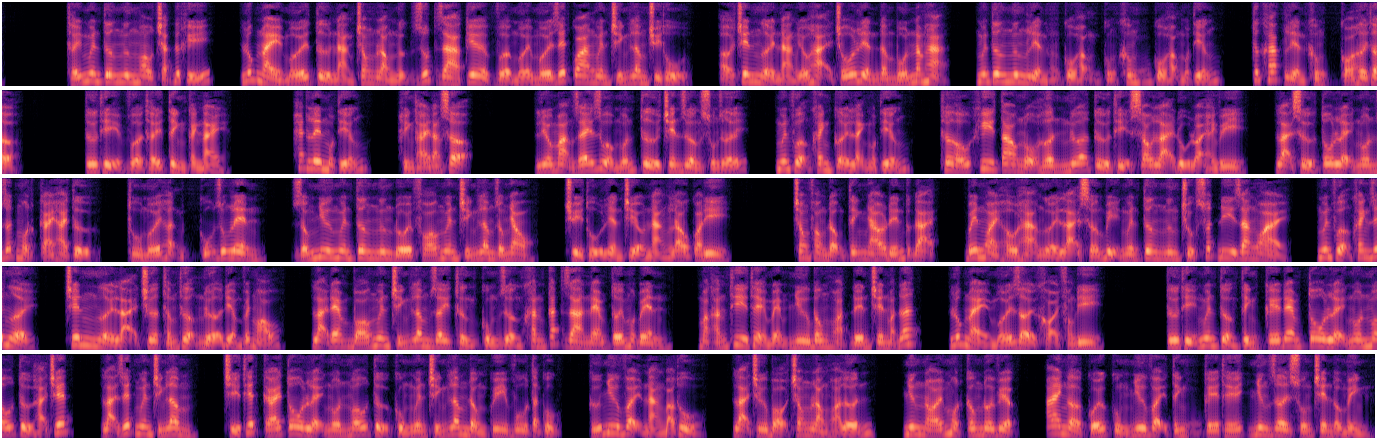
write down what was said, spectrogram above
Thấy Nguyên Tương Ngưng mau chặt đứt khí, lúc này mới từ nàng trong lòng ngực rút ra kia vừa mới mới giết qua Nguyên Chính Lâm truy thủ, ở trên người nàng yếu hại chỗ liền đâm bốn năm hạ, Nguyên Tương Ngưng liền cổ họng cũng không cổ họng một tiếng, tức khắc liền không có hơi thở. Tư thị vừa thấy tình cảnh này, hét lên một tiếng, hình thái đáng sợ. liều mạng dãy rủa muốn từ trên giường xuống dưới, Nguyên Phượng Khanh cười lạnh một tiếng, thơ hấu khi tao nộ hơn nữa từ thị sau lại đủ loại hành vi, lại xử tô lệ ngôn rất một cái hài tử, thù mới hận cũ dũng lên, giống như Nguyên Tương ngưng đối phó Nguyên Chính Lâm giống nhau, trùy thủ liền chiều nàng lao qua đi. Trong phòng động tinh nháo đến cực đại, bên ngoài hầu hạ người lại sớm bị Nguyên Tương ngưng trục xuất đi ra ngoài, Nguyên Phượng Khanh giết người, trên người lại chưa thấm thượng nửa điểm vết máu, lại đem bó Nguyên Chính Lâm dây thừng cùng giường khăn cắt ra ném tới một bên, mặc hắn thi thể mềm như bông hoạt đến trên mặt đất, lúc này mới rời khỏi phòng đi. Từ thị nguyên tưởng tính kế đem tô lệ ngôn mẫu tử hại chết, lại giết nguyên chính lâm, chỉ thiết cái tô lệ ngôn mẫu tử cùng nguyên chính lâm đồng quy vu tận cục, cứ như vậy nàng báo thù, lại trừ bỏ trong lòng hòa lớn, nhưng nói một công đôi việc, ai ngờ cuối cùng như vậy tinh kế thế nhưng rơi xuống trên đầu mình.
